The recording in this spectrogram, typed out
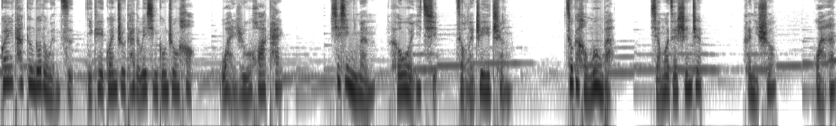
关于他更多的文字，你可以关注他的微信公众号“宛如花开”。谢谢你们和我一起走了这一程，做个好梦吧小莫在深圳和你说晚安。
